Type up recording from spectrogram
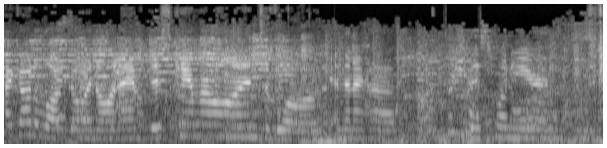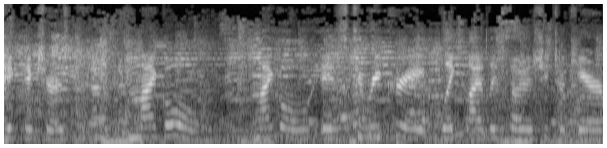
I got a lot going on. I have this camera on to vlog, and then I have this one here to take pictures. My goal, my goal is to recreate Blake Lively's photos she took here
